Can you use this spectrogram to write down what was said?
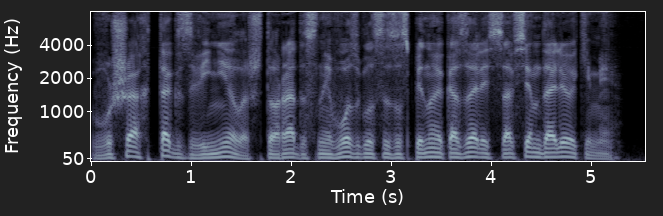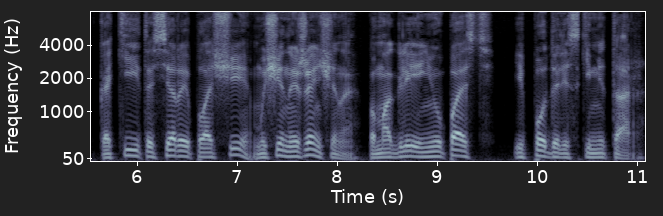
В ушах так звенело, что радостные возгласы за спиной казались совсем далекими. Какие-то серые плащи, мужчина и женщина, помогли ей не упасть и подали скимитар.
